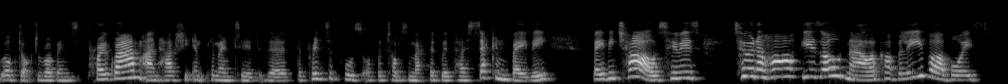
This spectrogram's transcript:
of Dr. Robyn's program and how she implemented the, the principles of the Thompson method with her second baby, baby Charles, who is two and a half years old now. I can't believe our boys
